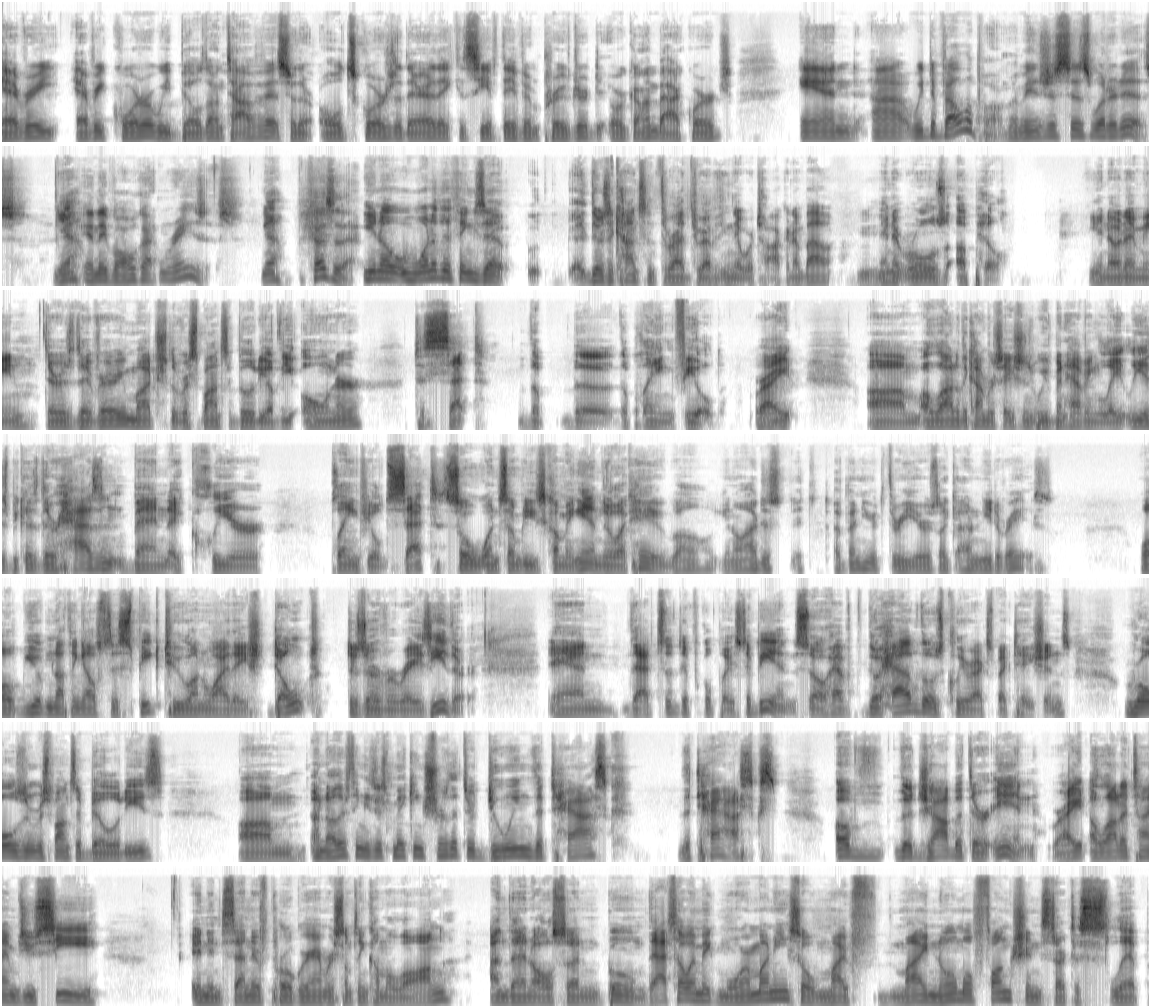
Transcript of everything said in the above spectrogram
Every every quarter we build on top of it, so their old scores are there. They can see if they've improved or, or gone backwards, and uh, we develop them. I mean, it just is what it is. Yeah. and they've all gotten raises. Yeah. because of that. you know, one of the things that there's a constant thread through everything that we're talking about, and it rolls uphill. You know what I mean? There's the, very much the responsibility of the owner to set the the the playing field, right? Um, a lot of the conversations we've been having lately is because there hasn't been a clear playing field set. So when somebody's coming in, they're like, "Hey, well, you know, I just I've been here three years, like I need a raise." Well, you have nothing else to speak to on why they don't deserve a raise either, and that's a difficult place to be in. So have have those clear expectations, roles and responsibilities. Um, another thing is just making sure that they're doing the task, the tasks of the job that they're in. Right. A lot of times you see an incentive program or something come along, and then all of a sudden, boom, that's how I make more money. So my my normal functions start to slip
